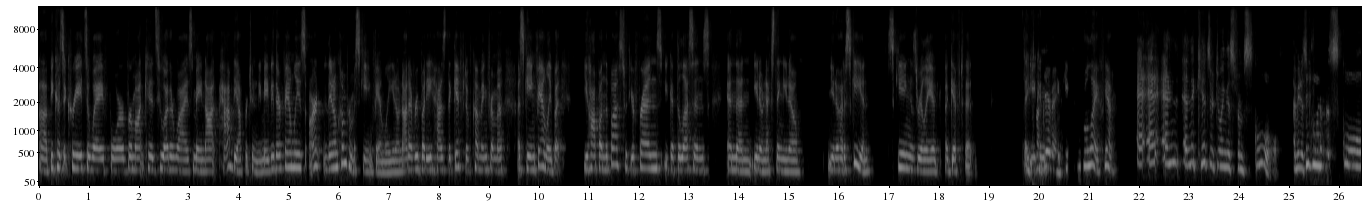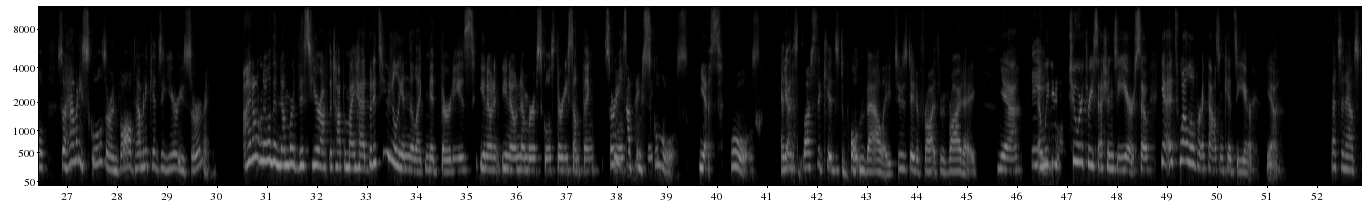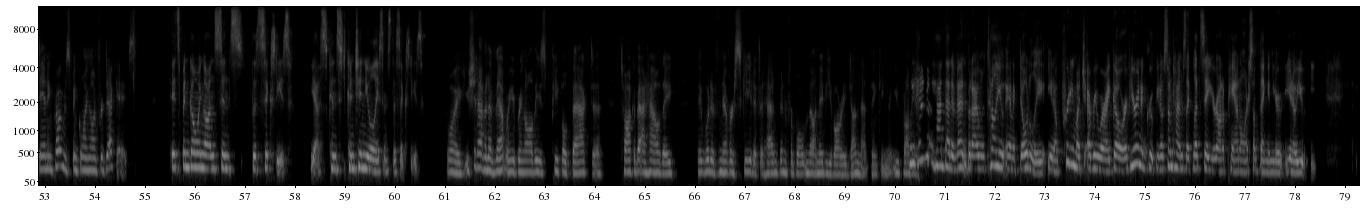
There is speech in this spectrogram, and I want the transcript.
uh, because it creates a way for Vermont kids who otherwise may not have the opportunity. Maybe their families aren't, they don't come from a skiing family. You know, not everybody has the gift of coming from a, a skiing family, but you hop on the bus with your friends, you get the lessons, and then, you know, next thing you know, you know how to ski. And skiing is really a, a gift that that Keeps you can giving. keep your whole life. Yeah. And, and, and, and the kids are doing this from school. I mean, it's Mhm. part of a school. So how many schools are involved? How many kids a year are you serving? I don't know the number this year off the top of my head, but it's usually in the like mid thirties, you know, you know, number of schools, thirty something Thirty schools. something schools, Yes, schools. And then bus the kids to Bolton Valley, Tuesday to Friday through Friday. yeah. And we do two or three sessions a year. So yeah, it's well over a thousand kids a year. Yeah. That's an outstanding program. It's been going on for decades. It's been going on since the sixties. Yes, con- continually since the sixties. Boy, you should have an event where you bring all these people back to talk about how they, they would have never skied if it hadn't been for Boltonville. Maybe you've already done that thinking that you probably- We haven't had that event, but I will tell you anecdotally, you know, pretty much everywhere I go, or if you're in a group, you know, sometimes like, let's say you're on a panel or something and you're, you know, you.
